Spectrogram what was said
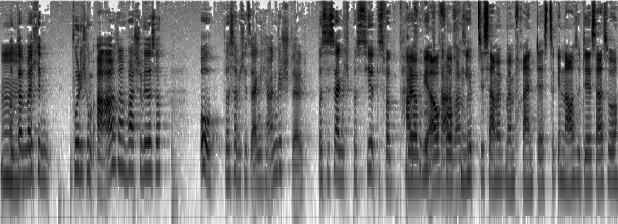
Mhm. Und dann war ich in, wurde ich umarmt, dann war ich schon wieder so, oh, was habe ich jetzt eigentlich angestellt? Was ist eigentlich passiert? Das war total Ja, wie aufwachen. Ich habe das auch mit meinem Freund Tester genauso. Der ist auch so,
